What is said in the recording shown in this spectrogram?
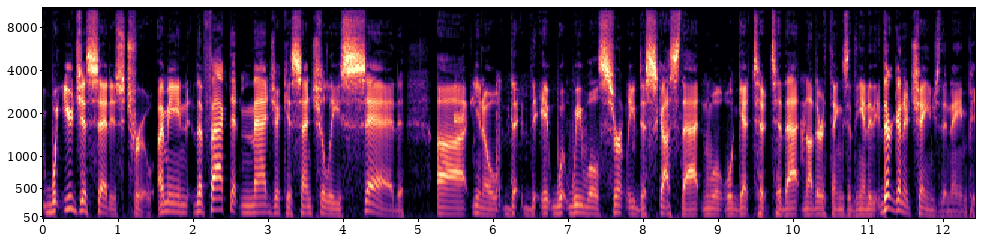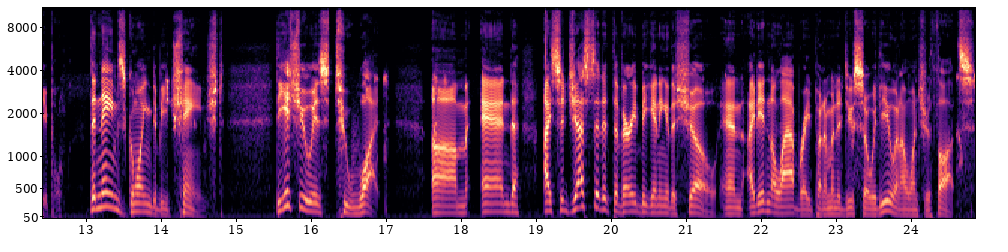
What you just said is true. I mean, the fact that Magic essentially said uh, you know, the, the, it, we will certainly discuss that, and we'll we'll get to, to that and other things at the end of the. They're going to change the name, people. The name's going to be changed. The issue is to what. Um, and I suggested at the very beginning of the show, and I didn't elaborate, but I'm going to do so with you, and I want your thoughts.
